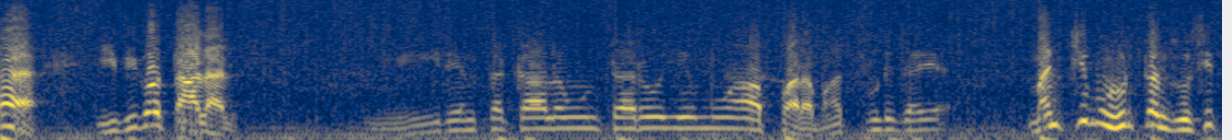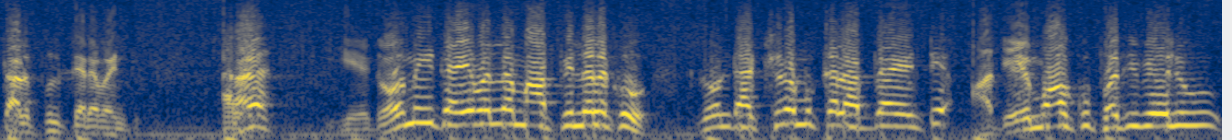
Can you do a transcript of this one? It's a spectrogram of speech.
ఆ, ఇవిగో తాళాలు. మీరెంతకాలం ఉంటారో ఏమో ఆ పరమాత్ముడి దయ. మంచి ముహూర్తం చూసి తలుపులు తెరవండి. ఆ? ఏదో మీ దయ వల్ల మా పిల్లలకు రెండు అక్షర ముక్కలు అబ్బాయంటే అదే మాకు పదివేలు.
